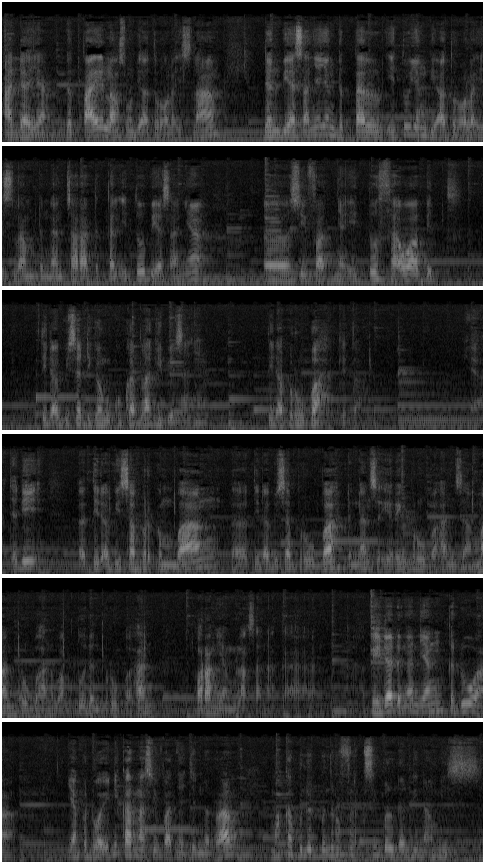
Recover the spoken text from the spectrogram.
Ada yang detail langsung diatur oleh Islam dan biasanya yang detail itu yang diatur oleh Islam dengan cara detail itu biasanya e, sifatnya itu thawabit tidak bisa diganggu gugat lagi biasanya tidak berubah gitu ya jadi e, tidak bisa berkembang e, tidak bisa berubah dengan seiring perubahan zaman perubahan waktu dan perubahan orang yang melaksanakan. Nah, beda dengan yang kedua. Yang kedua ini karena sifatnya general, maka benar-benar fleksibel dan dinamis.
